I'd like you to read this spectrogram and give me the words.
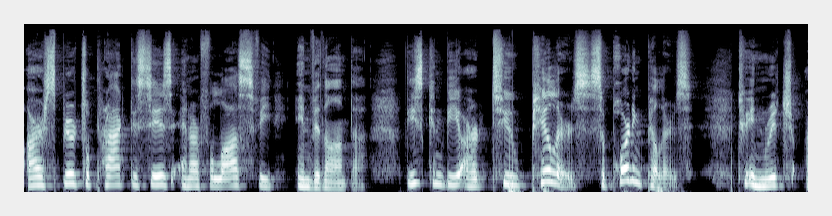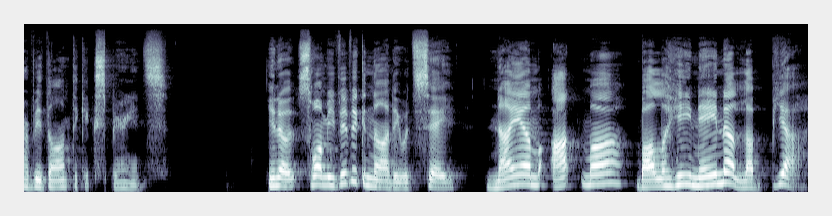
our spiritual practices and our philosophy in Vedanta. These can be our two pillars, supporting pillars, to enrich our Vedantic experience. You know, Swami Vivekananda would say, Nayam Atma Balahi Nena Labhya.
